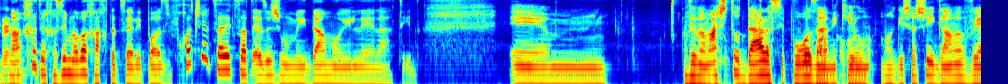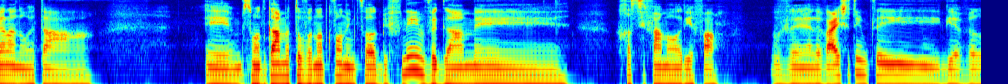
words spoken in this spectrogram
כן. מערכת יחסים לא בהכרח תצא לי פה, אז לפחות שיצא לי קצת איזשהו מידע מועיל אה, לעתיד. אמ, וממש תודה על הסיפור הזה, אני כאילו. מרגישה שהיא גם הביאה לנו את ה... אה, זאת אומרת, גם התובנות כבר נמצאות בפנים, וגם אה, חשיפה מאוד יפה. והלוואי שתמצאי גבר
